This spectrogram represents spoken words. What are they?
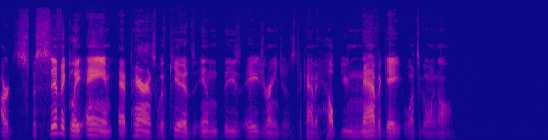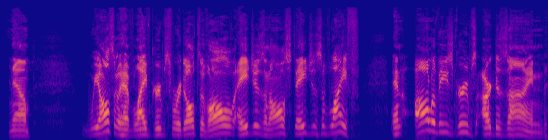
are specifically aimed at parents with kids in these age ranges to kind of help you navigate what's going on. Now, we also have life groups for adults of all ages and all stages of life. And all of these groups are designed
